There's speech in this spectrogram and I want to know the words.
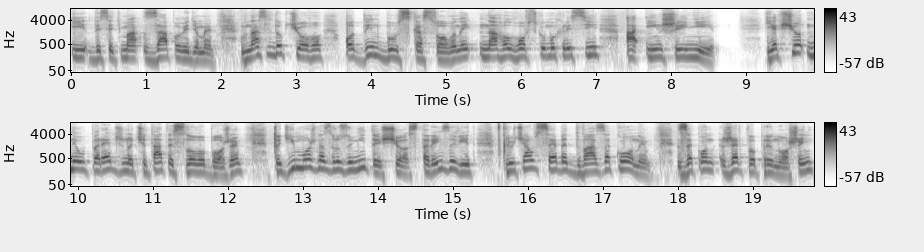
і десятьма заповідями, внаслідок чого один був скасований на Голговському хресті, а інший ні. Якщо неупереджено читати Слово Боже, тоді можна зрозуміти, що старий завіт включав в себе два закони: закон жертвоприношень,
